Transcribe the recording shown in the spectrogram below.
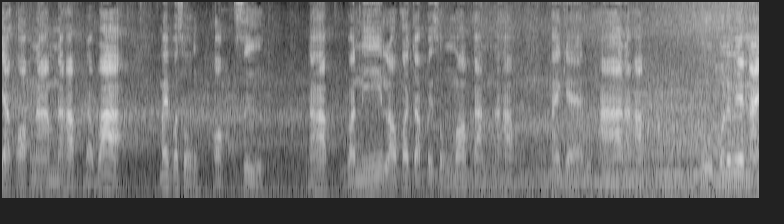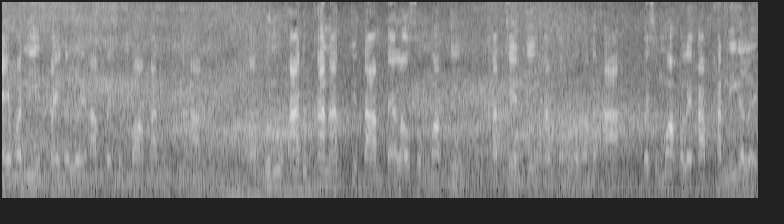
อยากออกนามนะครับ แบบว่าไม่ประสงค์ออกสื่อนะครับ วันนี้เราก็จะไปส่งมอบกันนะครับ ให้แก่ลูกค้านะครับอยู่บริเวณไหนวันนี้ไปกันเลยครับ ไปส่งมอบกันนะครับขอบคุณลูกค้าทุกท่านนะครับติดตามแต่เราส่งมอบจริงชัดเจนจริงครับกับทุกคนออโต้คาไปส่งมอบกันเลยครับคันนี้กันเลย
